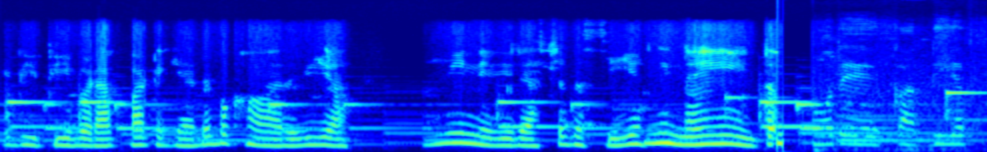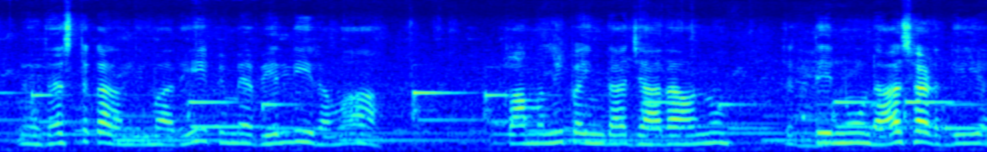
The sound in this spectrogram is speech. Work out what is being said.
ਕਿ ਬੀਪੀ ਬੜਾ ਘਟ ਗਿਆ ਤੇ ਬੁਖਾਰ ਵੀ ਆ। ਮਹੀਨੇ ਦੀ ਰੈਸਟ ਦੱਸੀ ਆ। ਨਹੀਂ ਨਹੀਂ ਤਾਂ ਉਹ ਤੇ ਕਰਦੀ ਆ ਰੈਸਟ ਕਰਨ ਦੀ ਮਾਰੀ ਵੀ ਮੈਂ ਵਿਹਲੀ ਰਵਾਂ। ਕੰਮ ਨਹੀਂ ਪੈਂਦਾ ਜ਼ਿਆਦਾ ਉਹਨੂੰ ਤੇ ਤੈਨੂੰ ਡਾਹ ਛੱਡਦੀ ਆ।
